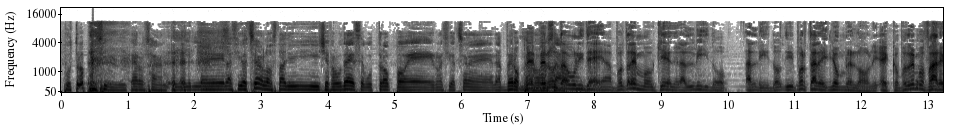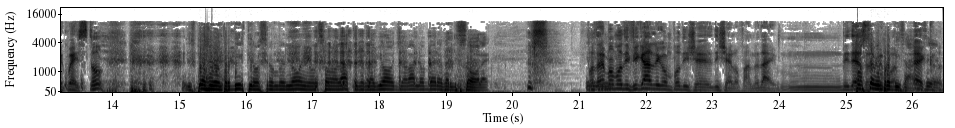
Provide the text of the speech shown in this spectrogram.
Purtroppo sì, caro Santi, Il- la situazione allo stadio di Cefaludese purtroppo è una situazione davvero Mi è penosa. venuta un'idea, potremmo chiedere al Lido, al Lido di portare gli ombrelloni, ecco, potremmo fare questo. Mi dispiace contraddirti, i nostri ombrelloni non sono adatti per la pioggia, vanno bene per il sole. Potremmo Eh, modificarli con un po' di, ce- di celofan, dai. Mm, Possiamo improvvisare, Ecco.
